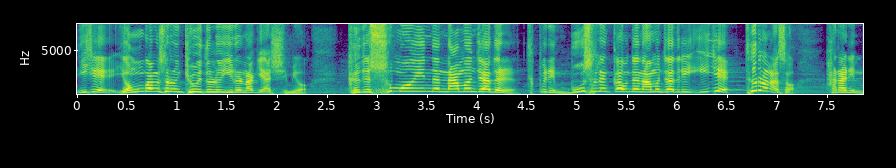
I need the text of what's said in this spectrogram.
이제 영광스러운 교회들로 일어나게 하시며 그들 숨어 있는 남은 자들 특별히 무슬림 가운데 남은 자들이 이제 드러나서 하나님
